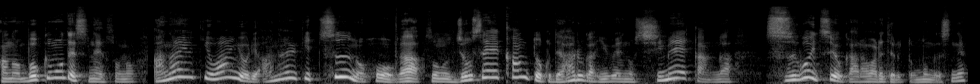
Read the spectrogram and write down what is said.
あの僕もですねその「アナ雪1」より「アナ雪2」の方がその女性監督であるがゆえの使命感がすごい強く現れてると思うんですね。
